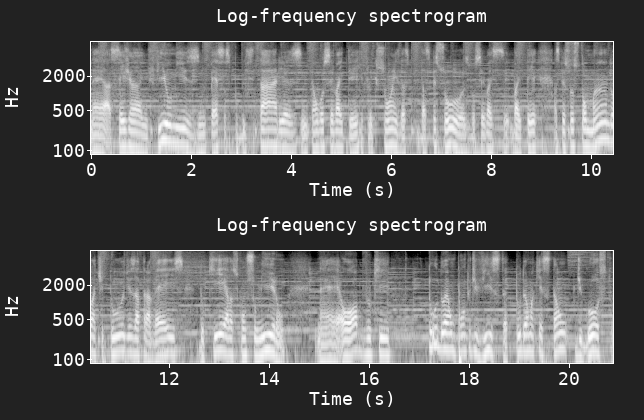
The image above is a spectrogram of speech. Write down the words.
né? seja em filmes, em peças publicitárias. Então você vai ter reflexões das, das pessoas, você vai, ser, vai ter as pessoas tomando atitudes através do que elas consumiram. Né? É óbvio que tudo é um ponto de vista, tudo é uma questão de gosto.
